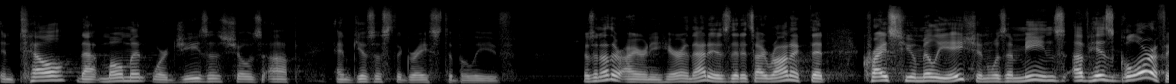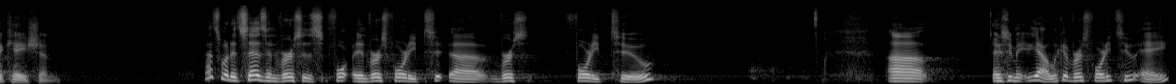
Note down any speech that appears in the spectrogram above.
until that moment where Jesus shows up and gives us the grace to believe. There's another irony here, and that is that it's ironic that Christ's humiliation was a means of his glorification. That's what it says in, verses, in verse 42. Uh, verse 42. Uh, excuse me, yeah, look at verse 42a.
